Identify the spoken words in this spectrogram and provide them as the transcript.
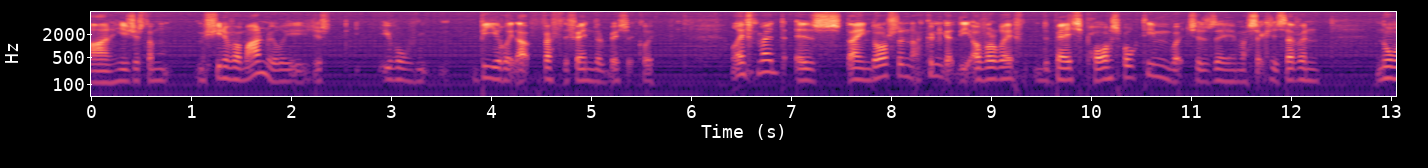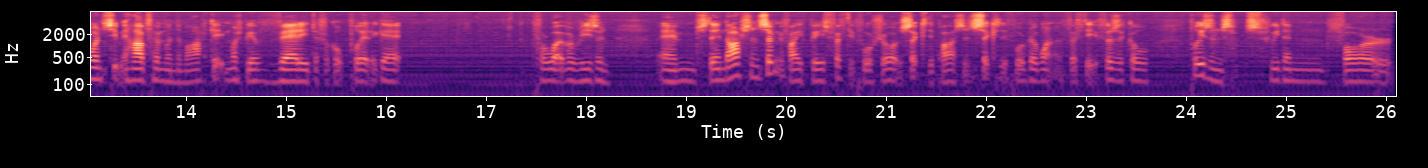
And he's just a machine of a man really, he just, he will be like that fifth defender basically. Left mid is Steindorsson. I couldn't get the other left, the best possible team, which is um, a 67 no one seemed to have him on the market. He must be a very difficult player to get for whatever reason. Um, Steindorsson, 75 pace, 54 shots, 60 passes, 64 dribbling and 58 physical. Plays in Sweden for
